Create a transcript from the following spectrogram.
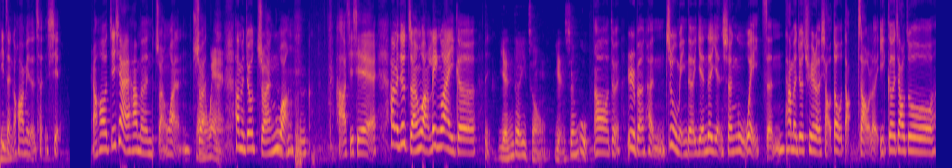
一整个画面的呈现。然后接下来他们转往转，他们就转往。好，谢谢。他们就转往另外一个盐的一种衍生物哦，对，日本很著名的盐的衍生物味增，他们就去了小豆岛，找了一个叫做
